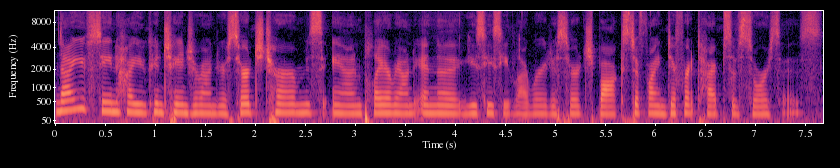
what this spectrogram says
Now you've seen how you can change around your search terms and play around in the UCC library to search box to find different types of sources.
